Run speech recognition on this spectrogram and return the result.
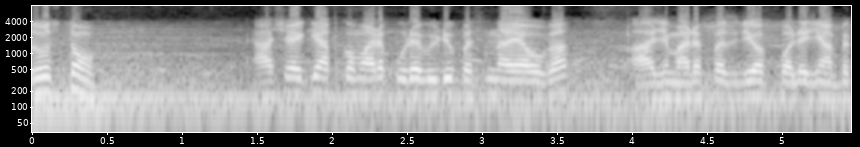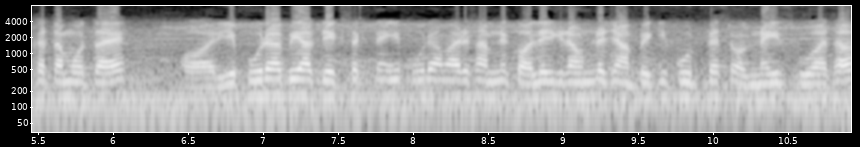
दोस्तों, आशा है कि आपको हमारा पूरा वीडियो पसंद आया होगा। आज हमारा फ़र्स्ट डे ऑफ़ कॉलेज यहाँ पे ख़त्म होता है और ये पूरा भी आप देख सकते हैं, ये पूरा हमारे सामने कॉलेज ग्राउंड है जहाँ पे कि फ़ूड फेस्ट ऑर्गेनाइज हुआ था।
